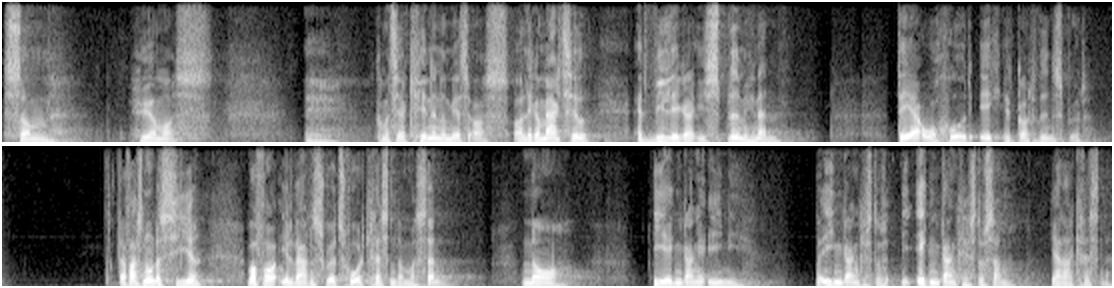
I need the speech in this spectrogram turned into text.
som hører om os, øh, kommer til at kende noget mere til os, og lægger mærke til, at vi ligger i splid med hinanden. Det er overhovedet ikke et godt vidnesbyrd. Der er faktisk nogen, der siger, hvorfor i alverden skulle jeg tro, at kristendom er sand, når I ikke engang er enige? Når I ikke engang kan stå, I ikke engang kan stå sammen, jer der er kristne.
